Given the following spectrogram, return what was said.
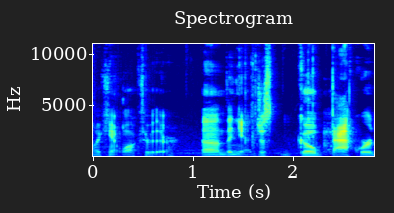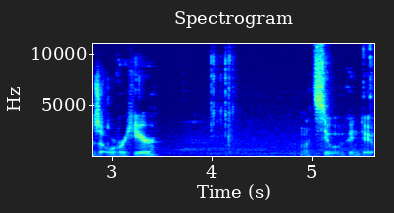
Oh, I can't walk through there. Um, then yeah, just go backwards over here. Let's see what we can do.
